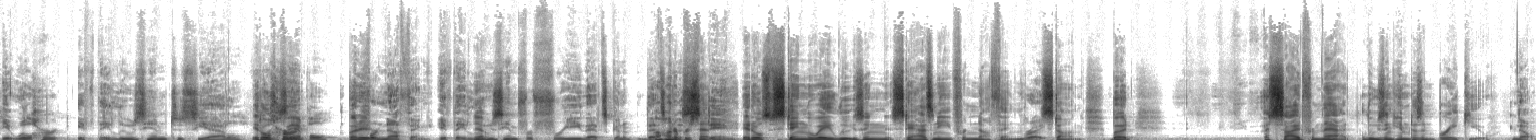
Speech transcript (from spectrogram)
It will hurt if they lose him to Seattle. It'll for hurt, example, but it- for nothing. If they lose him for free, that's gonna that's hundred gonna percent. sting. It'll sting the way losing Stastny for nothing Right. stung. But aside from that, losing him doesn't break you. No.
